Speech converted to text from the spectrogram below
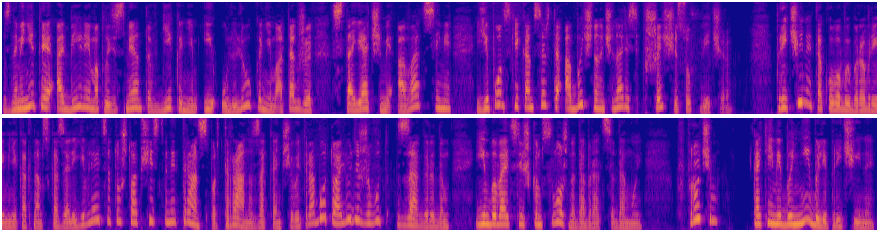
Знаменитые обилием аплодисментов, гиканьем и улюлюканьем, а также стоячими овациями, японские концерты обычно начинались в 6 часов вечера. Причиной такого выбора времени, как нам сказали, является то, что общественный транспорт рано заканчивает работу, а люди живут за городом, и им бывает слишком сложно добраться домой. Впрочем, какими бы ни были причины,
